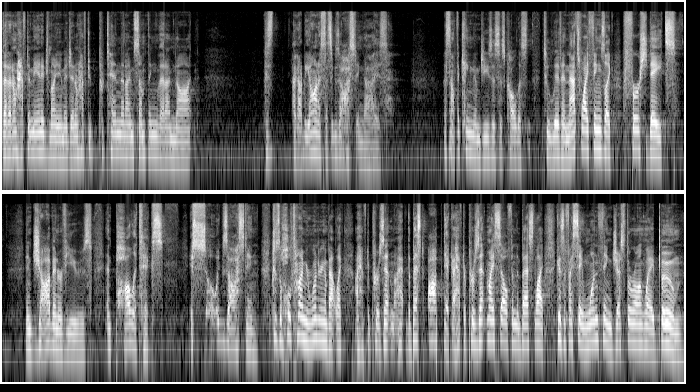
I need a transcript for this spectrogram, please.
That I don't have to manage my image, I don't have to pretend that I'm something that I'm not. Because I gotta be honest, that's exhausting, guys. That's not the kingdom Jesus has called us to live in. That's why things like first dates and job interviews and politics is so exhausting. Because the whole time you're wondering about like i have to present my, the best optic i have to present myself in the best light. Because if i say one thing just the wrong way boom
